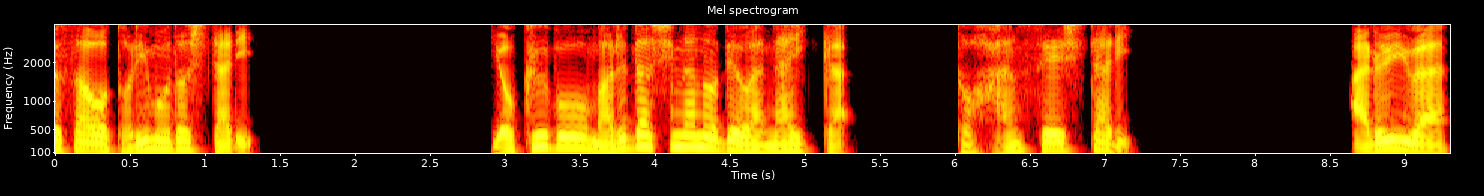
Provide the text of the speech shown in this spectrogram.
虚さを取り戻したり、欲望丸出しなのではないかと反省したり、あるいは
